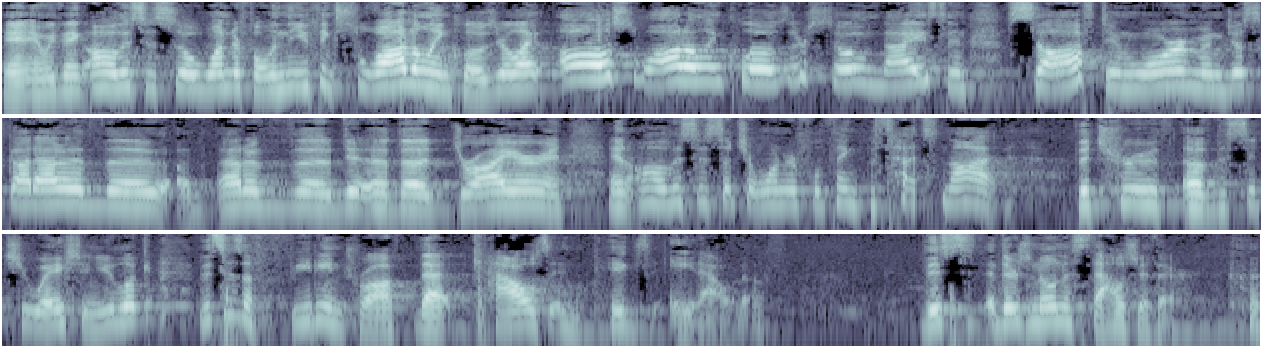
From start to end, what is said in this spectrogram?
And, and we think, oh, this is so wonderful. And then you think swaddling clothes. You're like, oh, swaddling clothes. They're so nice and soft and warm and just got out of the, out of the, uh, the dryer. And, and oh, this is such a wonderful thing. But that's not the truth of the situation. You look, this is a feeding trough that cows and pigs ate out of. This, there's no nostalgia there.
